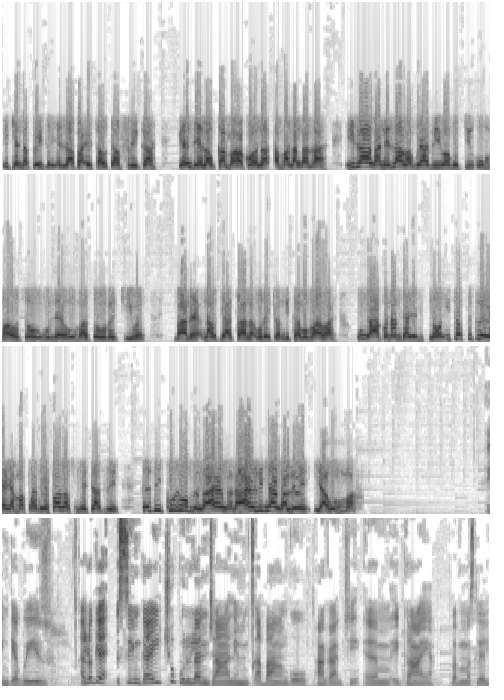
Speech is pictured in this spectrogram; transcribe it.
i-gender base lapha e-south africa ngendlela ukuhamba ngakhona amalanga la. Ilanga nelanga kuyabiwa ukuthi uma uso ubulewe uma so urejiwe mara nawuthi yaqala urejwa ngithi abobaba kungakho namhlanje sithi no itopic le yama-father ye-fathers matters le sesiyikhulume ngayo ngayo linyanga le yabomma. Ngiyakuyizwa aloke singayichugulula njani imicabango phakathi um ekhaya baba masilela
